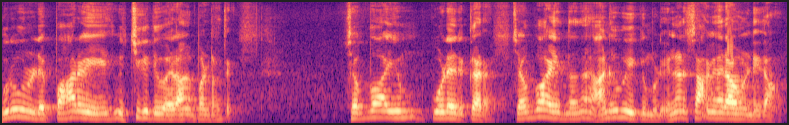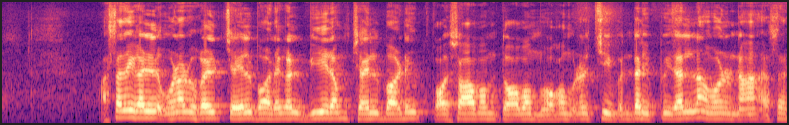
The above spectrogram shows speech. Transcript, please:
குருவனுடைய பார்வையை உச்சிக்கு வராமல் பண்ணுறது செவ்வாயும் கூட இருக்கார். செவ்வாய் இருந்தால் தான் அனுபவிக்க முடியும். இல்லைன்னா சாமியார் ஆக அசனைகள் உணர்வுகள் செயல்பாடுகள் வீரம் செயல்பாடு சாபம் தோபம் மோகம் உணர்ச்சி வெந்தளிப்பு இதெல்லாம் வேணும்னா அச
